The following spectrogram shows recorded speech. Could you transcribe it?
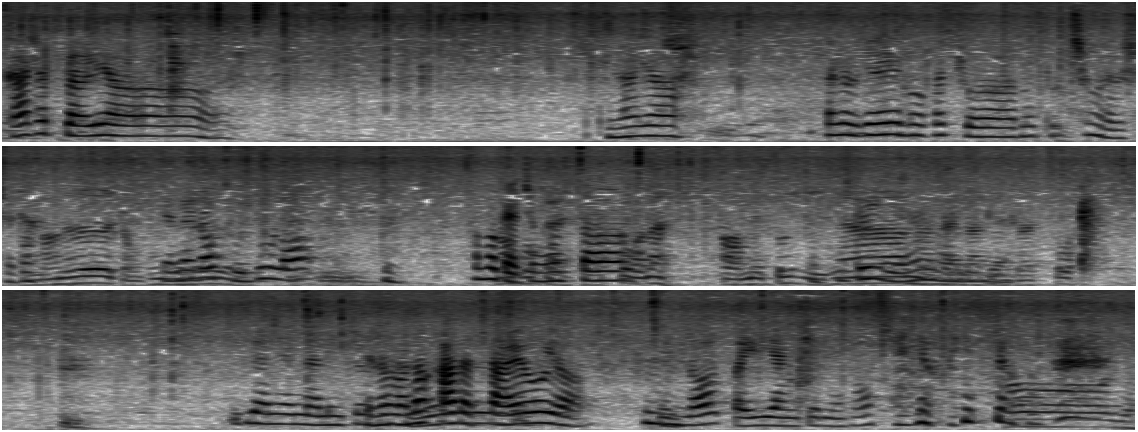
Khá rất là liêu. Nó do bắt đầu dây vô bắt chùa mới tụ chân là sẽ đặt cho nó ừ, đó thủ tu lọ không bao cả chồng nó to túi gì nữa Ila nó na le. Ila mana kala tayo ya. Ila pa yang ke ne ho che no bi so. Ya.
